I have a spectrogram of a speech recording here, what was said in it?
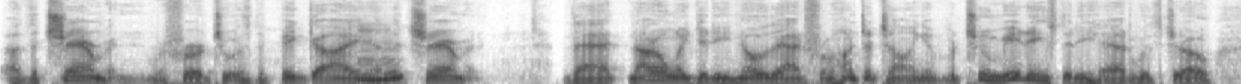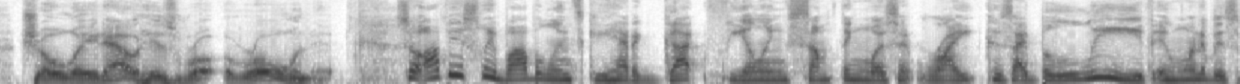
uh, the chairman, referred to as the big guy and the chairman. That not only did he know that from Hunter telling him, but two meetings that he had with Joe, Joe laid out his ro- role in it. So obviously, Bobulinski had a gut feeling something wasn't right because I believe in one of his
